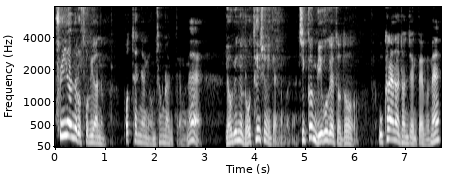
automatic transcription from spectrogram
훈련으로 소비하는 포탄량이 엄청나기 때문에 여기는 로테이션이 되는 거죠. 지금 미국에서도 우크라이나 전쟁 때문에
